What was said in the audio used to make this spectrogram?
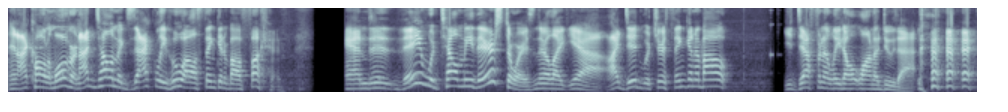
And I called them over and I'd tell them exactly who I was thinking about fucking. And uh, they would tell me their stories and they're like, yeah, I did what you're thinking about You definitely don't want to do that.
